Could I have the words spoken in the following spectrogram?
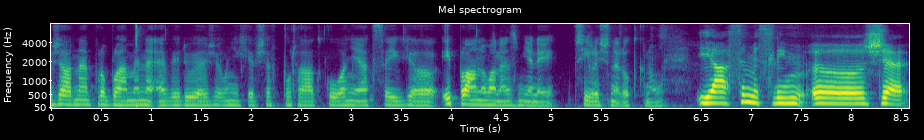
žádné problémy neeviduje, že u nich je vše v pořádku a nějak se jich i plánované změny příliš nedotknou? Já si myslím, že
